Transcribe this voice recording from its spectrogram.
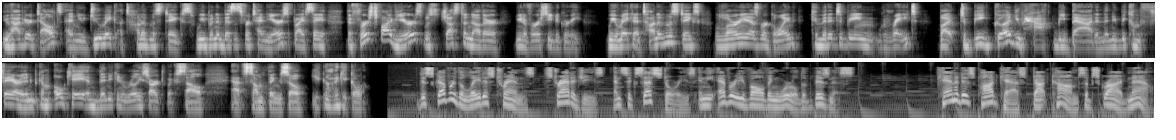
you have your delts and you do make a ton of mistakes. We've been in business for 10 years, but I say the first five years was just another university degree. We were making a ton of mistakes, learning as we're going, committed to being great. But to be good, you have to be bad. And then you become fair, then you become okay, and then you can really start to excel at something. So you got to get going. Discover the latest trends, strategies, and success stories in the ever-evolving world of business. CanadasPodcast.com subscribe now.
